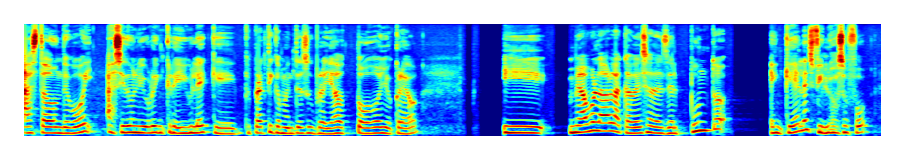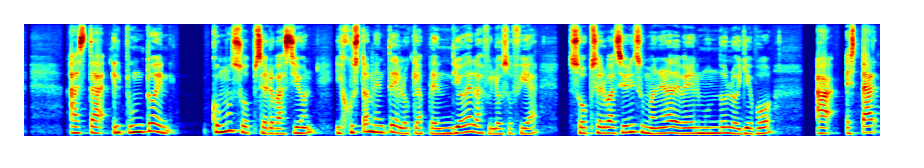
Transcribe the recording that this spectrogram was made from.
hasta donde voy ha sido un libro increíble que, prácticamente he subrayado todo, yo creo. Y me ha volado la cabeza desde el punto en que él es filósofo hasta el punto en cómo su observación y justamente lo que aprendió de la filosofía, su observación y su manera de ver el mundo lo llevó a estar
